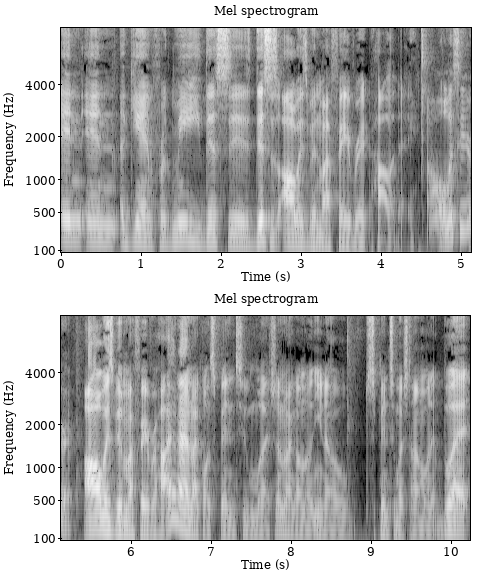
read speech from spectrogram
and and again for me, this is this has always been my favorite holiday. Oh, let's hear it. always been my favorite holiday. And I'm not going to spend too much. I'm not going to, you know, spend too much time on it. But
